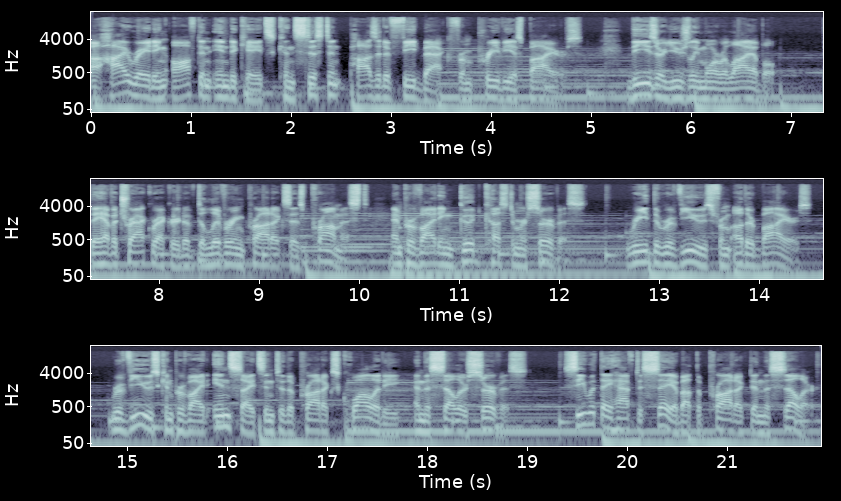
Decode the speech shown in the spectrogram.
A high rating often indicates consistent positive feedback from previous buyers. These are usually more reliable. They have a track record of delivering products as promised and providing good customer service. Read the reviews from other buyers. Reviews can provide insights into the product's quality and the seller's service. See what they have to say about the product and the seller.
